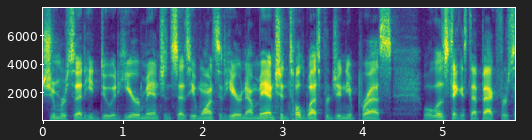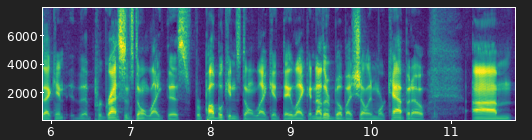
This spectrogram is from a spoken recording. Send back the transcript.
Schumer said he'd do it here. Manchin says he wants it here. Now, Manchin told West Virginia Press, "Well, let's take a step back for a second. The progressives don't like this. Republicans don't like it. They like another bill by Shelley Moore Capito." Um,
